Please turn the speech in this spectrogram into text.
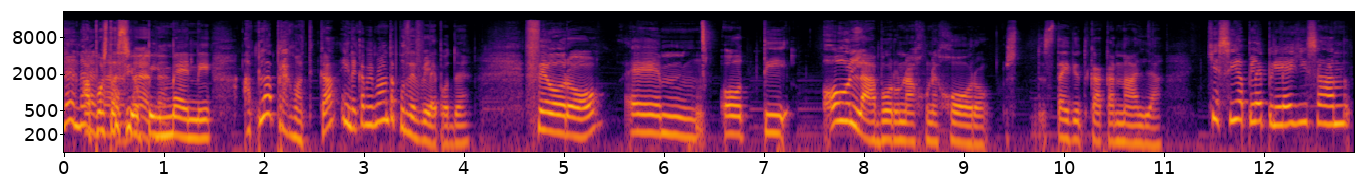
ναι, ναι, ναι, αποστασιοποιημένη. Απλά πραγματικά είναι κάποια πράγματα που δεν βλέπονται. Θεωρώ εμ, ότι όλα μπορούν να έχουν χώρο σ- στα ιδιωτικά κανάλια. Και εσύ απλά επιλέγεις αν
